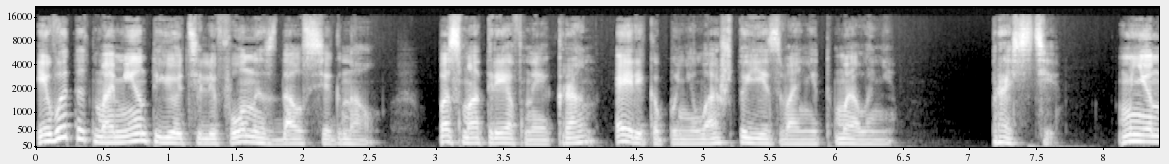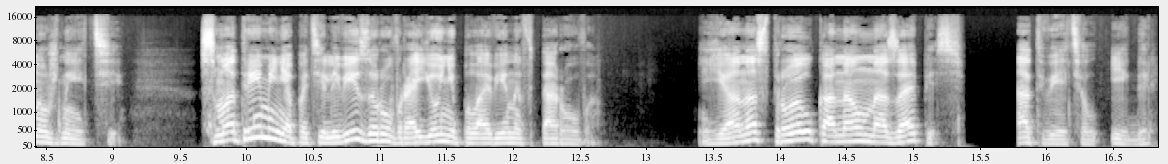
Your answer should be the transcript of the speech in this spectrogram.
и в этот момент ее телефон издал сигнал. Посмотрев на экран, Эрика поняла, что ей звонит Мелани. «Прости, мне нужно идти. Смотри меня по телевизору в районе половины второго». «Я настроил канал на запись», — ответил Игорь.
